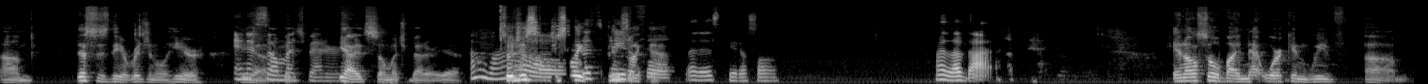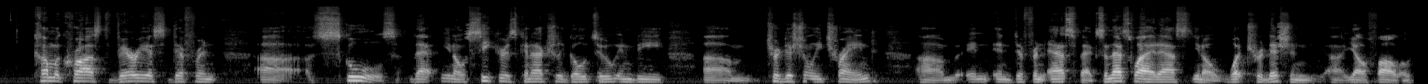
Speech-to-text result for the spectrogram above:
Um, this is the original here. And the, it's so much better. Yeah, it's so much better. Yeah. Oh wow. So just just like That's things beautiful. like that. That is beautiful. I love that. And also by networking, we've um, come across various different uh, schools that you know seekers can actually go to and be um, traditionally trained um, in in different aspects. And that's why I'd asked, you know, what tradition uh, y'all followed.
